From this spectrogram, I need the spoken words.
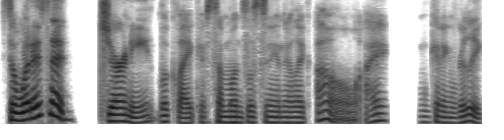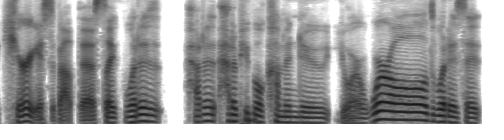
so what does that journey look like if someone's listening and they're like oh i'm getting really curious about this. Like what is how do how do people come into your world? What is it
